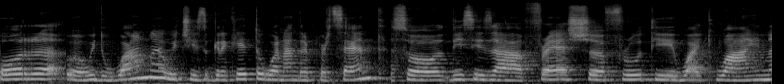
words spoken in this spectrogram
or uh, we do one which is Grechetto 100%. So this is a fresh, uh, fruity white wine,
